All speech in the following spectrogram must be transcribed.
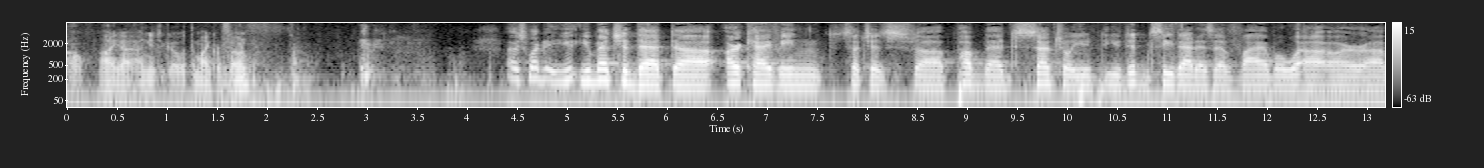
Oh, uh, yeah, I need to go with the microphone. I was wondering, you, you mentioned that uh, archiving, such as uh, PubMed Central, you, you didn't see that as a viable, uh, or uh,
